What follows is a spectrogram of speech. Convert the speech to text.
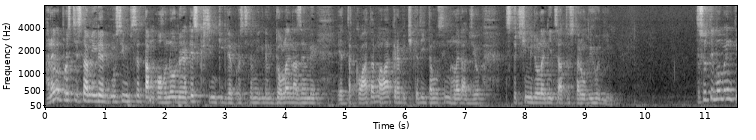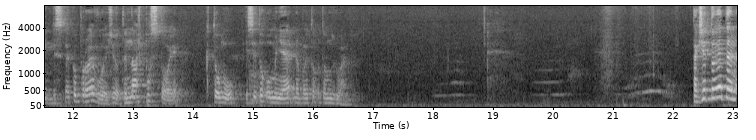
a nebo prostě tam někde, musím se tam ohnout do nějaké skřínky, kde prostě tam někde dole na zemi je taková ta malá krabička, který tam musím hledat, že jo, strčím mi do lednice a tu starou vyhodím. To jsou ty momenty, kdy se to jako projevuje, že jo? ten náš postoj k tomu, jestli je to o mně, nebo je to o tom druhém. Takže to je, ten,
